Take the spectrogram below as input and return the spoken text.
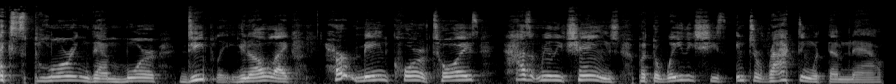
exploring them more deeply. You know, like her main core of toys hasn't really changed, but the way that she's interacting with them now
